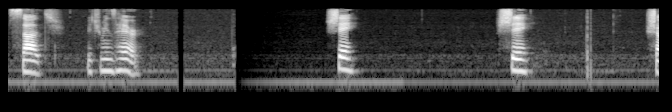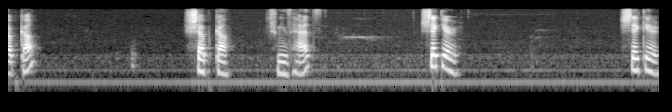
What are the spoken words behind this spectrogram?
saç which means hair. Şey şey şapka şapka which means hat şeker şeker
